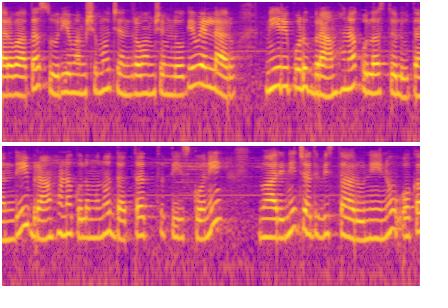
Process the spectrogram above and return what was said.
తర్వాత సూర్యవంశము చంద్రవంశంలోకి వెళ్ళారు మీరిప్పుడు బ్రాహ్మణ కులస్తులు. తండ్రి బ్రాహ్మణ కులమును దత్తత తీసుకొని వారిని చదివిస్తారు. నేను ఒక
